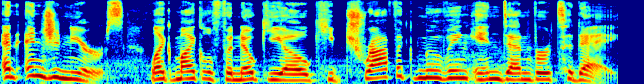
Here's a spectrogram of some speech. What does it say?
and engineers like Michael Finocchio keep traffic moving in Denver today.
